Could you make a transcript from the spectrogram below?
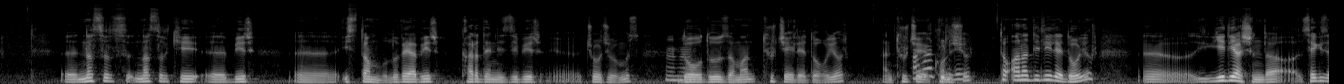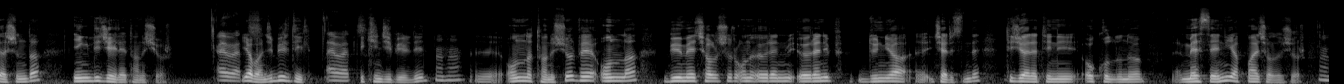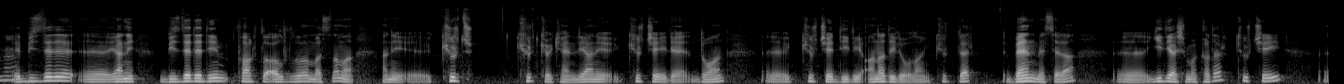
E, nasıl nasıl ki e, bir e, İstanbullu veya bir Karadenizli bir e, çocuğumuz doğduğu zaman Türkçe ile doğuyor. Hani Türkçe Ana dili. konuşuyor. Tam ana diliyle doğuyor. E, 7 yaşında, 8 yaşında İngilizce ile tanışıyor. Evet. Yabancı bir dil. Evet. ikinci bir dil. Hı hı. Ee, onunla tanışıyor ve onunla büyümeye çalışıyor. Onu öğren öğrenip dünya e, içerisinde ticaretini, okulunu, mesleğini yapmaya çalışıyor. E, bizde de e, yani bizde dediğim farklı algılanmasın ama hani e, Kürt Kürt kökenli yani Kürtçe ile doğan e, Kürtçe dili ana dili olan Kürtler ben mesela e, 7 yaşıma kadar Türkçeyi e,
